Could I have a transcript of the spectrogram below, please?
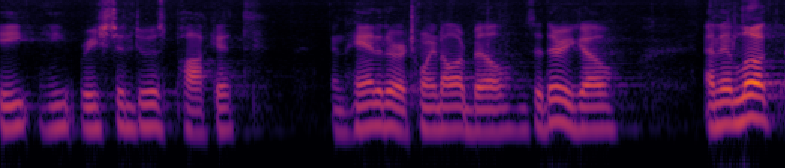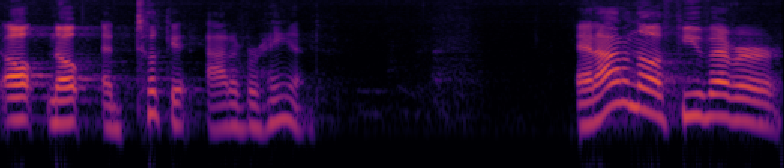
he he reached into his pocket and handed her a twenty dollar bill and said, "There you go," and then looked, oh nope, and took it out of her hand. And I don't know if you've ever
